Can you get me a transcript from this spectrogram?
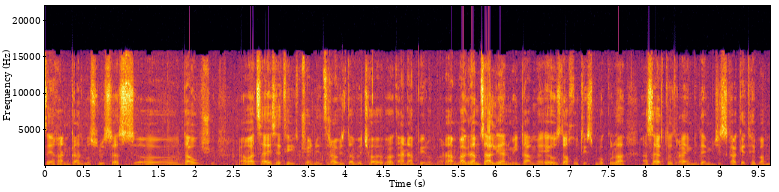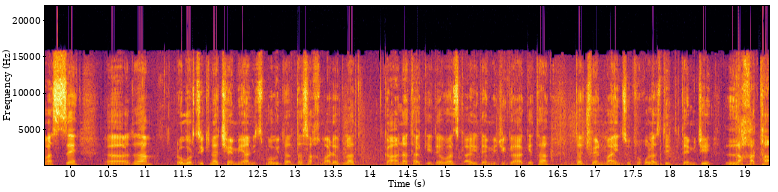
წეღან გადმოსვლისას დაუშვი. რამაცა ესეთი ჩვენი ძრავის დაბეჭავება განაპირობა რა, მაგრამ ძალიან მინდა ამ E25-ის მოკლა, ან საერთოდ რაიმე დემიჯის გაკეთება მასზე და როგორც იქნა ჩემიანიც მოვიდა დასახმარებლად განათა კიდევაც კაი დემიჯი გააკეთა და ჩვენ მაინც უფრო ყველაზე დიდი დემიჯი ლახათა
